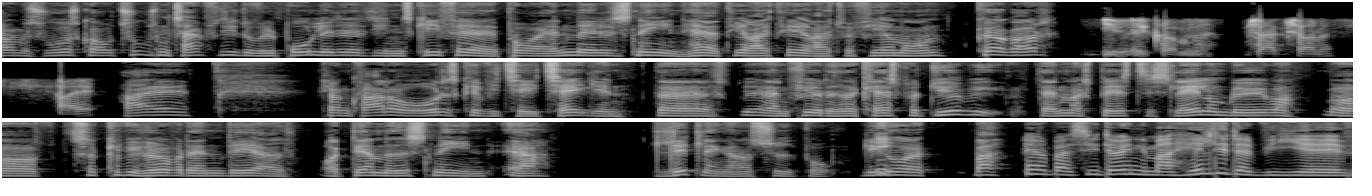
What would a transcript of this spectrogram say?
Thomas Urskov, tusind tak, fordi du vil bruge lidt af din skiferie på at anmelde sneen her direkte i Radio 4 morgen. Kør godt. I er velkomne. Tak, Tonne. Hej. Hej. Klokken kvart over otte skal vi til Italien. Der er en fyr, der hedder Kasper Dyrby, Danmarks bedste slalomløber, og så kan vi høre, hvordan vejret og dermed sneen er lidt længere sydpå. Lige nu er... Hvad? Jeg vil bare sige, det var egentlig meget heldigt, at vi øh,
